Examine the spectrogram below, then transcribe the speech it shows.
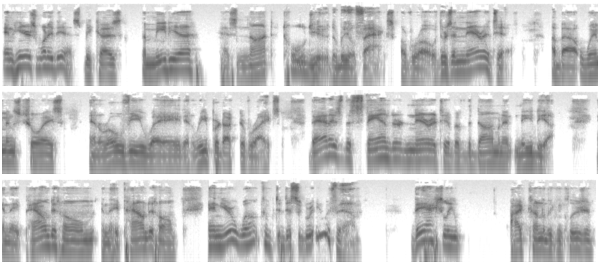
And here's what it is because the media has not told you the real facts of Roe. There's a narrative about women's choice and Roe v. Wade and reproductive rights. That is the standard narrative of the dominant media. And they pound it home and they pound it home. And you're welcome to disagree with them. They actually, I've come to the conclusion,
